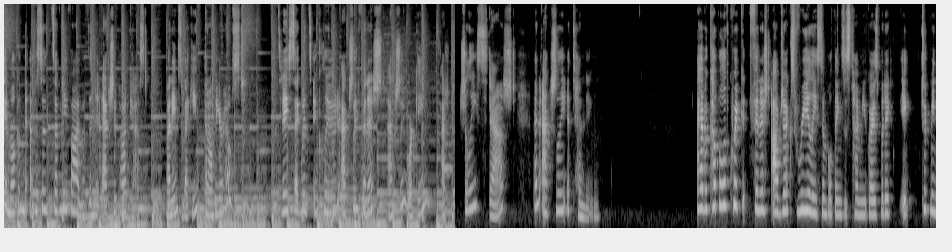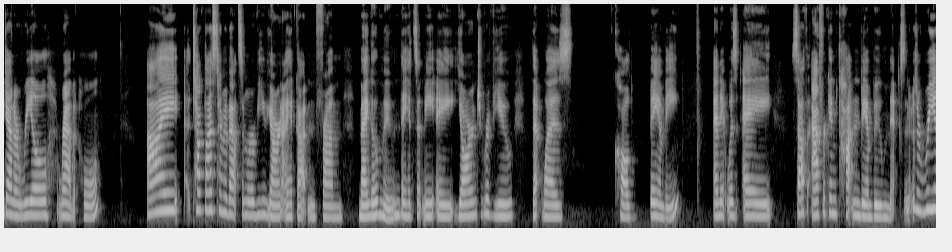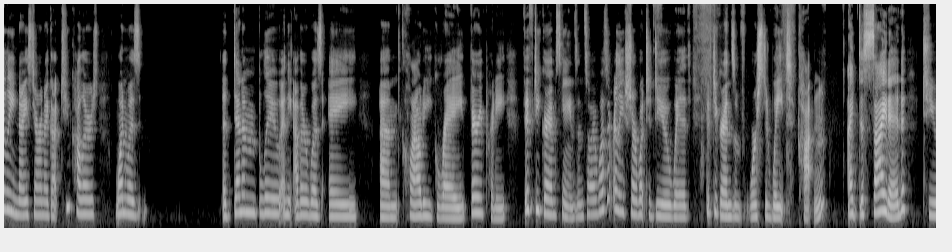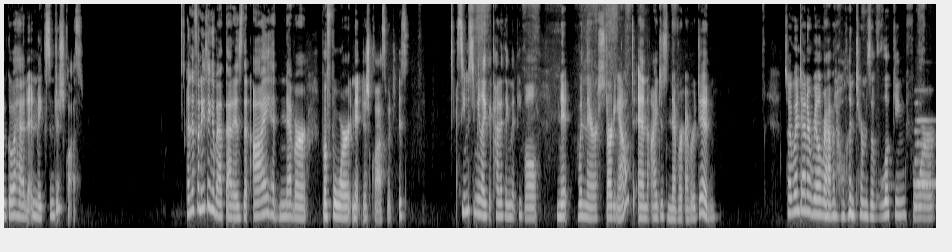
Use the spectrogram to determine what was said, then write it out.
and welcome to episode 75 of the Knit Actually podcast. My name's Becky, and I'll be your host. Today's segments include actually finished, actually working, actually stashed, and actually attending. I have a couple of quick finished objects, really simple things this time, you guys, but it, it took me down a real rabbit hole. I talked last time about some review yarn I had gotten from Mango Moon. They had sent me a yarn to review that was called Bambi, and it was a South African cotton bamboo mix. And it was a really nice yarn. I got two colors. One was a denim blue, and the other was a um, cloudy gray. Very pretty. 50 gram skeins. And so I wasn't really sure what to do with 50 grams of worsted weight cotton. I decided to go ahead and make some dishcloths. And the funny thing about that is that I had never before knit dishcloths, which is seems to me like the kind of thing that people knit when they're starting out, and I just never ever did. So I went down a real rabbit hole in terms of looking for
